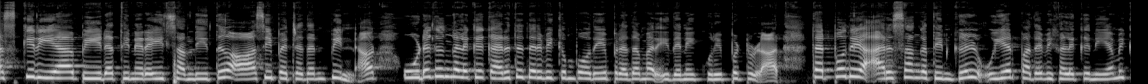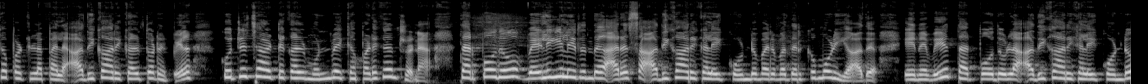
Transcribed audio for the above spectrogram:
அஸ்கிரிய பீடத்தினரை சந்தித்து ஆசி பெற்றதன் பின்னர் ஊடகங்களுக்கு கருத்து தெரிவிக்கும் போதே பிரதமர் இதனை குறிப்பிட்டுள்ளார். தற்போதைய அரசாங்கத்தின் கீழ் உயர் பதவிகளுக்கு நியமிக்கப்பட்டுள்ள பல அதிகாரிகள் தொடர்பில் குற்றச்சாட்டுகள் முன்வைக்கப்படுகின்றன. தற்போது வெளியில் இருந்து அரசு அதிகாரிகளை கொண்டு வருவதற்கு முடியாது. எனவே தற்போதுள்ள அதிகாரிகளை கொண்டு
